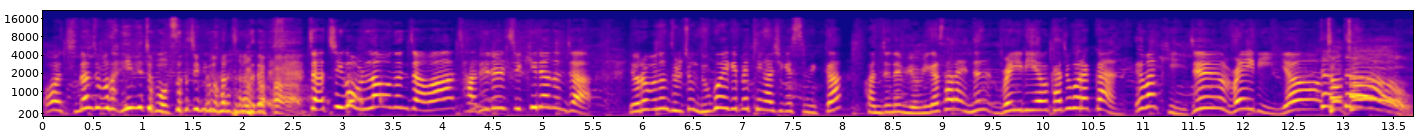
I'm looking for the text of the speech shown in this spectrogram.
어, 지난주보다 힘이 좀 없어진 것 같은데. 자, 치고 올라오는 자와 자리를 지키려는 자. 여러분은 둘 중 누구에게 배팅하시겠습니까? 관전의 묘미가 살아있는 레이디오 가족 오락관 음악 퀴즈 레이디오 토토!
